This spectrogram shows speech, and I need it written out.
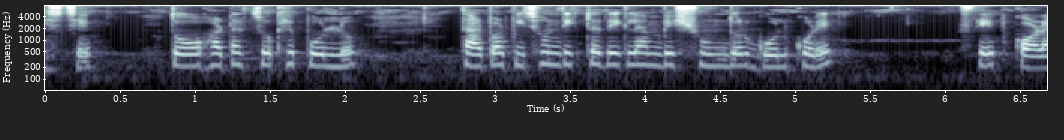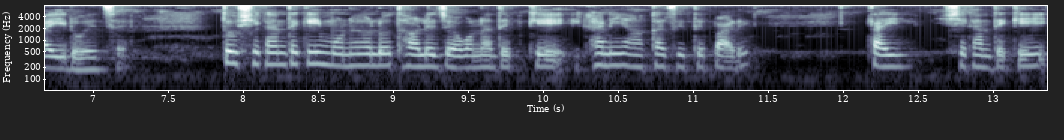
এসছে। তো হঠাৎ চোখে পড়ল, তারপর পিছন দিকটা দেখলাম বেশ সুন্দর গোল করে সেপ করাই রয়েছে। তো সেখান থেকেই মনে হলো তাহলে জগন্নাথদেবকে এখানেই আঁকা যেতে পারে। তাই সেখান থেকেই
